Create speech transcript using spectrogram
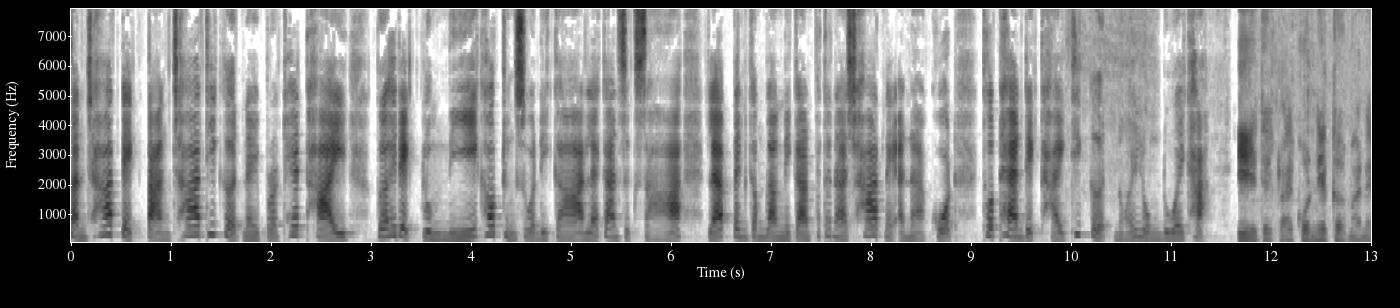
สัญชาติเด็กต่างชาติที่เกิดในประเทศไทย เพื่อให้เด็กกลุ่มนี้เข้าถึงสวัสดิการและการศึกษา และเป็นกำลังในการพัฒนาชาติในอนาคต ทดแทนเด็กไทยที่เกิดน้อยลงด้วยค่ะ ที่เด็กหลายคนเนี่ยเกิดมาใน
